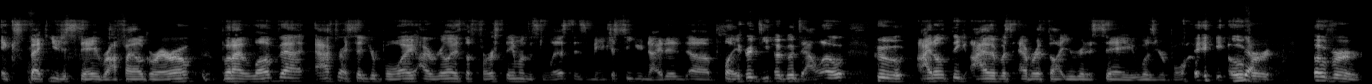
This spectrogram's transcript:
expecting you to say Raphael Guerreiro, but I love that after I said your boy, I realized the first name on this list is Manchester United uh, player Diogo Dalot, who I don't think either of us ever thought you were going to say was your boy over over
